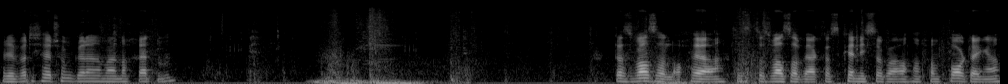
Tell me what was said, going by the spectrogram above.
Den würde ich halt schon gerne mal noch retten. Das Wasserloch, ja. Das das Wasserwerk. Das kenne ich sogar auch noch vom Vorgänger.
